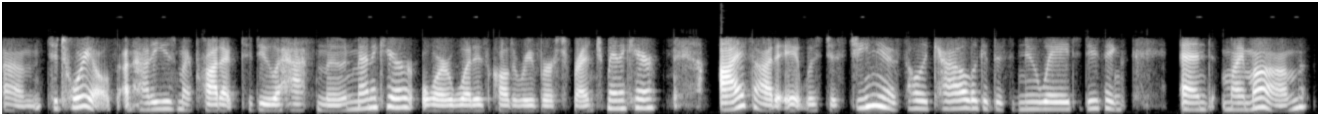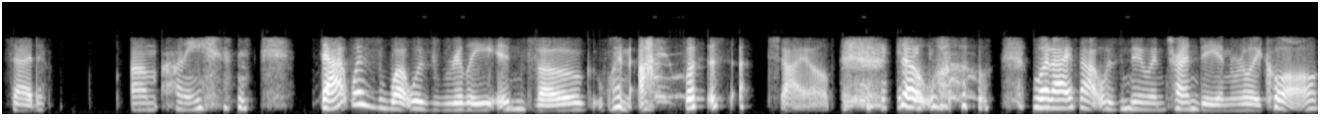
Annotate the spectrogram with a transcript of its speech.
um, tutorials on how to use my product to do a half moon manicure or what is called a reverse French manicure. I thought it was just genius. Holy cow, look at this new way to do things. And my mom said, um, honey, that was what was really in vogue when I was child. So what I thought was new and trendy and really cool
